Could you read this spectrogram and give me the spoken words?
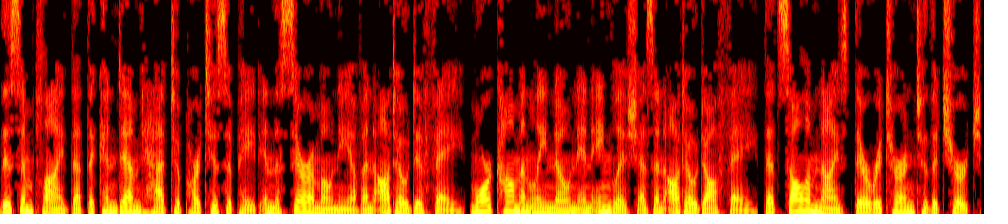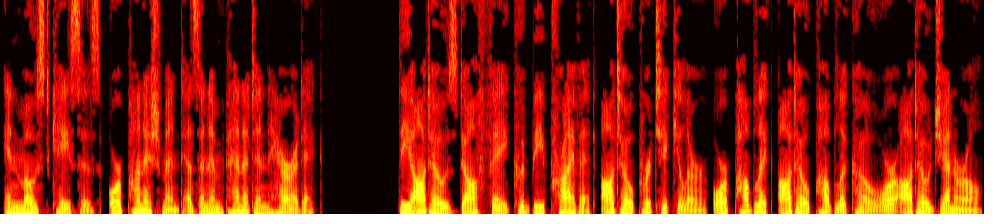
this implied that the condemned had to participate in the ceremony of an auto de fe more commonly known in English as an auto da fe that solemnized their return to the Church in most cases, or punishment as an impenitent heretic. The autos da fe could be private auto particular or public auto publico or auto general.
